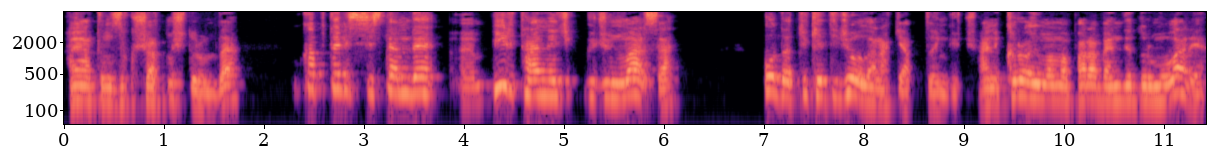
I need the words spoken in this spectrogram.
hayatımızı kuşatmış durumda. Bu kapitalist sistemde e, bir tanecik gücün varsa o da tüketici olarak yaptığın güç. Hani kroyum ama para bende durumu var ya.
